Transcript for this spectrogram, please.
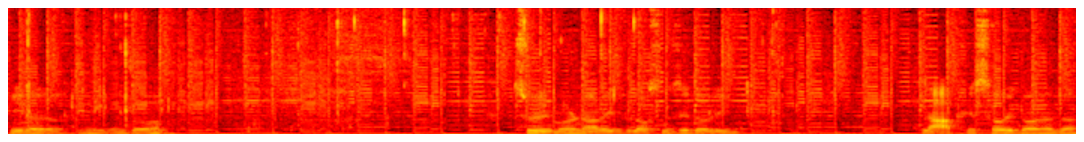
Ihn oder? Irgendwann da. Soll ich mal? Nein, wir lassen das eh da liegen. Lapis habe ich gar nicht da.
